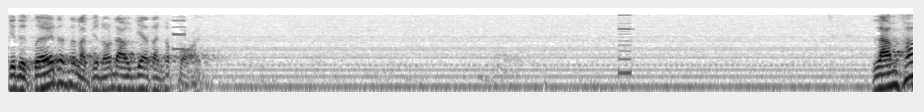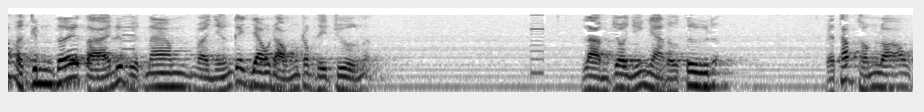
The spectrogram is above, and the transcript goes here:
trên thực tế đó, nó làm cho nỗi đau gia tăng gấp bội. Lạm phát và kinh tế tại nước Việt Nam và những cái dao động trong thị trường đó, làm cho những nhà đầu tư đó phải thấp thỏm lo âu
